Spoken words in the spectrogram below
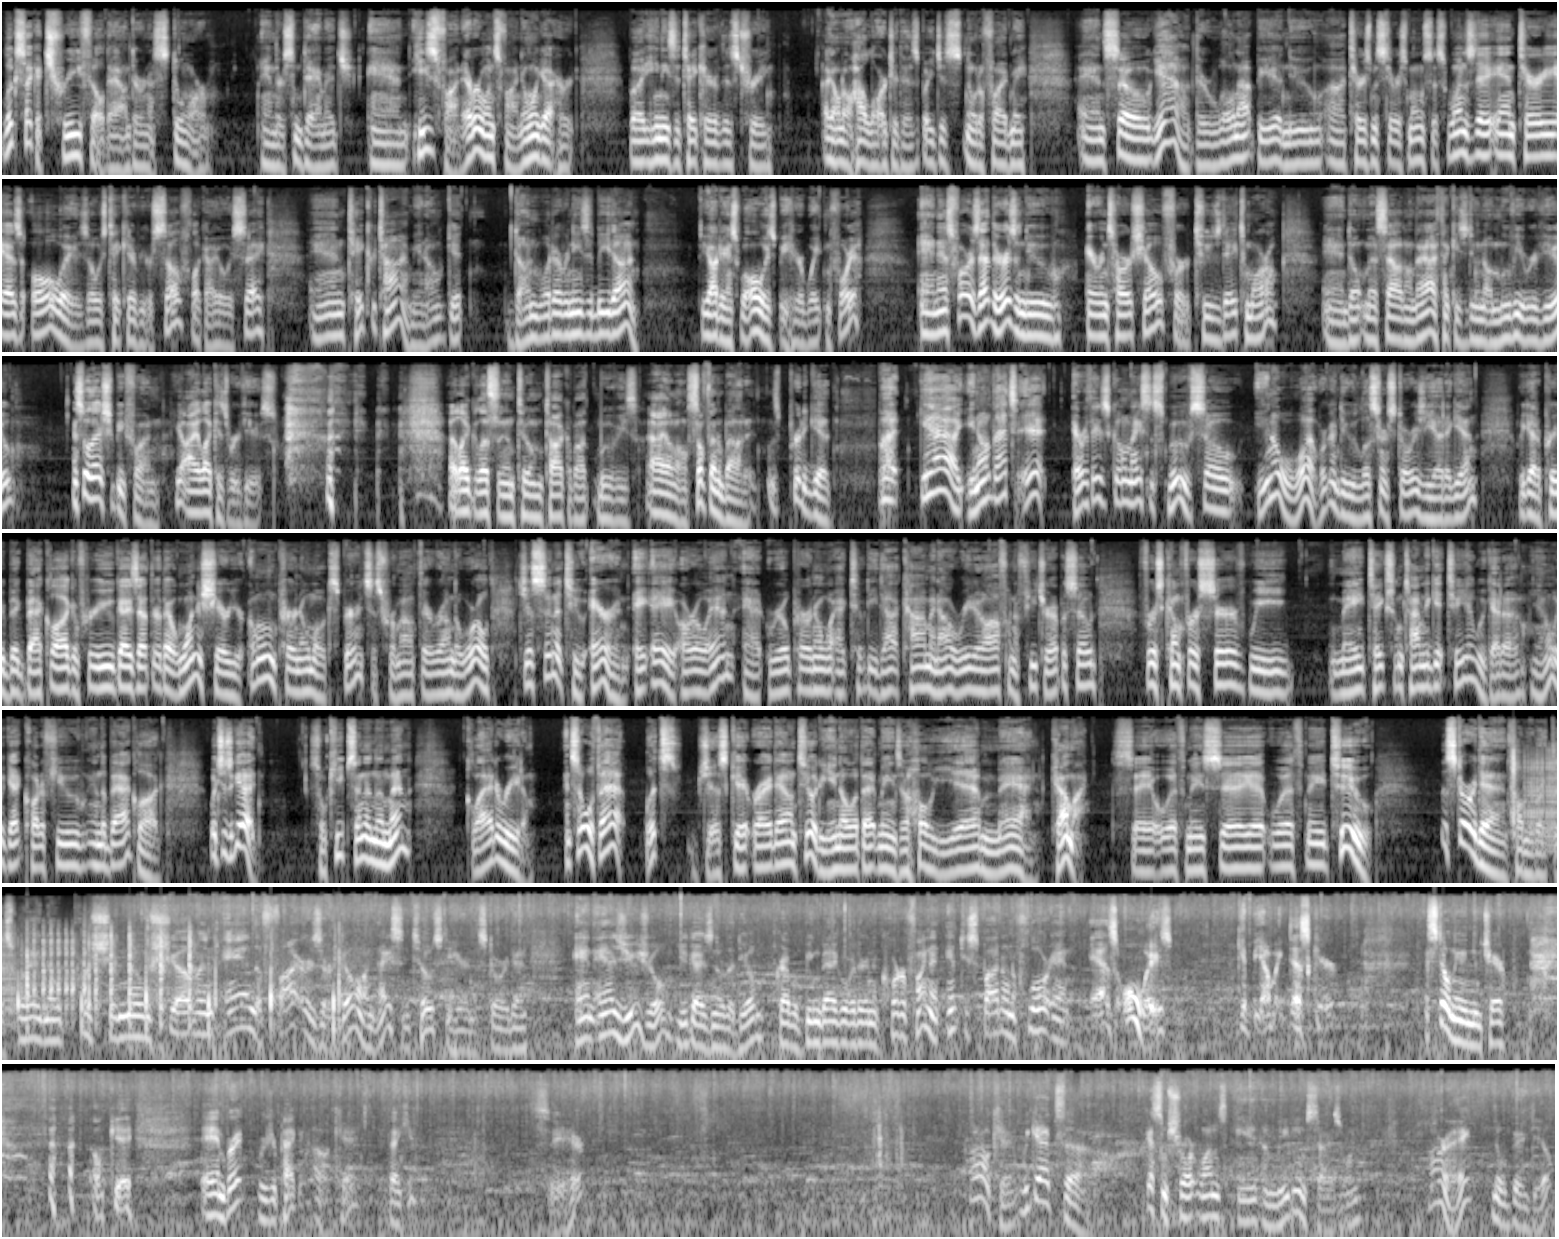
Looks like a tree fell down during a storm, and there's some damage, and he's fine. Everyone's fine. No one got hurt, but he needs to take care of this tree. I don't know how large it is, but he just notified me. And so, yeah, there will not be a new uh, Terry's Mysterious Moments this Wednesday. And Terry, as always, always take care of yourself, like I always say, and take your time, you know, get done whatever needs to be done. The audience will always be here waiting for you. And as far as that, there is a new Aaron's Horror Show for Tuesday tomorrow. And don't miss out on that. I think he's doing a movie review. And so that should be fun. Yeah, I like his reviews. I like listening to him talk about movies. I don't know, something about it. It's pretty good. But yeah, you know, that's it. Everything's going nice and smooth. So, you know what? We're going to do listener stories yet again. We got a pretty big backlog. And for you guys out there that want to share your own paranormal experiences from out there around the world, just send it to Aaron, A A R O N, at realparanormalactivity.com, and I'll read it off on a future episode. First come, first serve. We may take some time to get to you. We got a, you know, we got quite a few in the backlog, which is good. So keep sending them in. Glad to read them. And so with that, let's just get right down to it. And you know what that means? Oh yeah, man. Come on. Say it with me. Say it with me too. The story den. Follow me right this way. No pushing, no shoving. And the fires are going nice and toasty here in the story den. And as usual, you guys know the deal. Grab a beanbag over there in the corner, find an empty spot on the floor, and as always, get behind my desk here. I still need a new chair. okay. And Britt, where's your packet? Okay, thank you. Let's see here. Okay, we got uh, we got some short ones and a medium-sized one. All right, no big deal.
